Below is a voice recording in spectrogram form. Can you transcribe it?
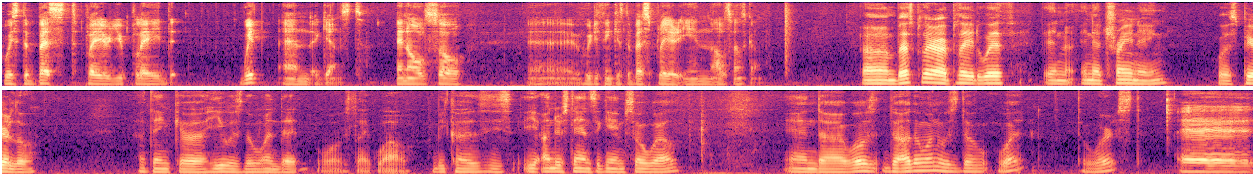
who is the best player you played with and against? And also, uh, who do you think is the best player in Allsvenskan? Um, best player I played with in in a training was Pirlo. I think uh, he was the one that was like wow because he's he understands the game so well. And uh, what was the other one? Was the what? The worst? Uh,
